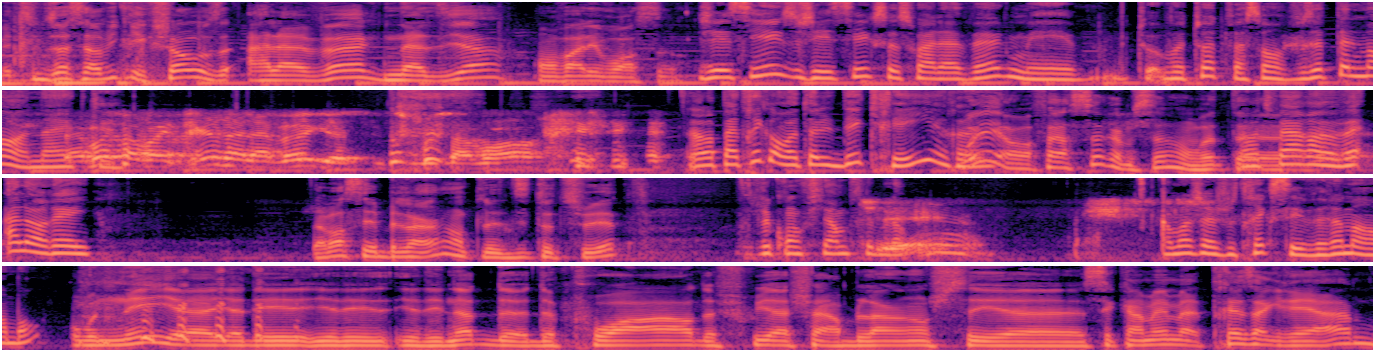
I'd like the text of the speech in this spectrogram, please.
Mais tu nous as servi quelque chose à l'aveugle, Nadia. On va aller voir ça. J'ai essayé, j'ai essayé que ce soit à l'aveugle, mais toi, toi, de toute façon, vous êtes tellement honnête. Ben, moi, que- ça va être très à l'aveugle, si tu veux savoir. Alors, Patrick, on va te le décrire. Oui, on va faire ça comme ça. On va te, On va te faire un vin à l'oreille. D'abord, c'est blanc, on te le dit tout de suite. Je confirme, c'est blanc. Ah, moi, j'ajouterais que c'est vraiment bon. Au nez, il y a, y des, y a notes de, de poire, de fruits à chair blanche. C'est euh, c'est quand même très agréable.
